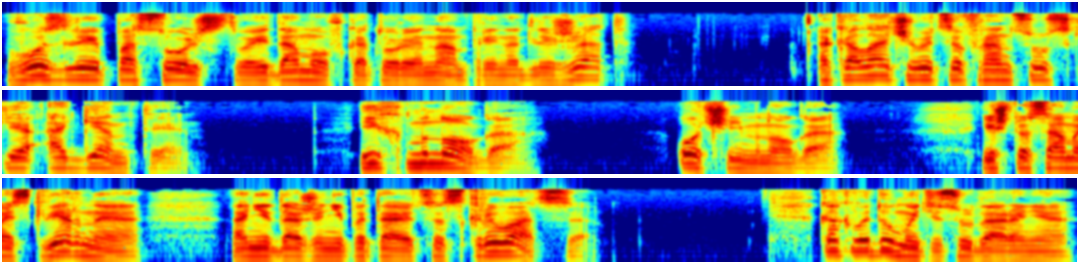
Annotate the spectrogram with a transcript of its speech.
возле посольства и домов, которые нам принадлежат, околачиваются французские агенты. Их много, очень много. И что самое скверное, они даже не пытаются скрываться. Как вы думаете, сударыня,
